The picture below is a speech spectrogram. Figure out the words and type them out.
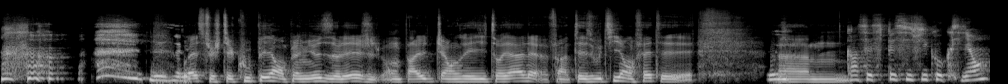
désolé. Ouais, parce que je t'ai coupé en plein milieu, désolé. on parlait de calendrier éditorial, enfin tes outils en fait. Et euh, Quand c'est spécifique au client,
